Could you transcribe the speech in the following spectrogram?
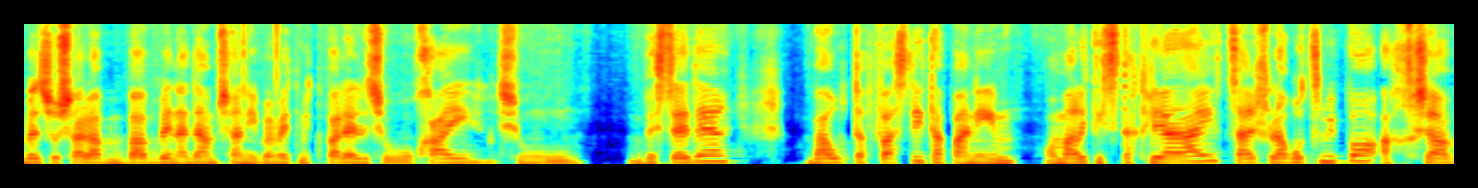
באיזשהו שלב בא בן אדם שאני באמת מתפללת שהוא חי, שהוא בסדר, בא, הוא תפס לי את הפנים, הוא אמר לי תסתכלי עליי, צריך לרוץ מפה עכשיו.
